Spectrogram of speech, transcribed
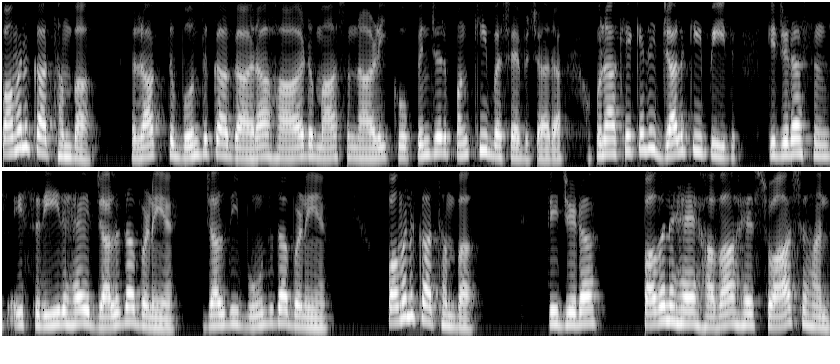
ਪਵਨ ਕਾ ਥੰਬਾ ਰਕਤ ਬੁੰਦ ਕਾ ਗਾਰਾ ਹਾਰਡ ਮਾਸ ਨਾੜੀ ਕੋ ਪਿੰਜਰ ਪੰਖੀ ਬਸੈ ਵਿਚਾਰਾ। ਉਹਨਾਂ ਆਖੇ, ਕਹਿੰਦੇ, ਜਲ ਕੀ ਪੀਤ ਕਿ ਜਿਹੜਾ ਇਹ ਸਰੀਰ ਹੈ ਜਲ ਦਾ ਬਣਿਆ ਜਲ ਦੀ ਬੂੰਦ ਦਾ ਬਣਿਆ ਪਵਨ ਕਾ ਥੰਬਾ ਤੇ ਜਿਹੜਾ ਪਵਨ ਹੈ, ਹਵਾ ਹੈ, ਸਵਾਸ ਹਨ,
